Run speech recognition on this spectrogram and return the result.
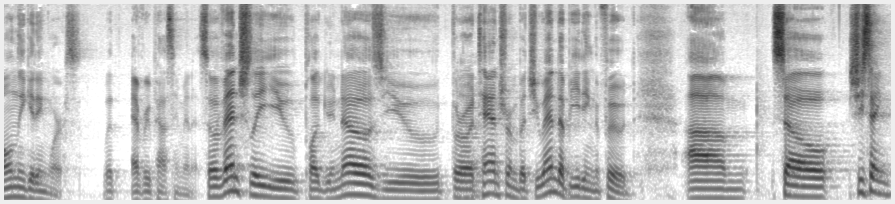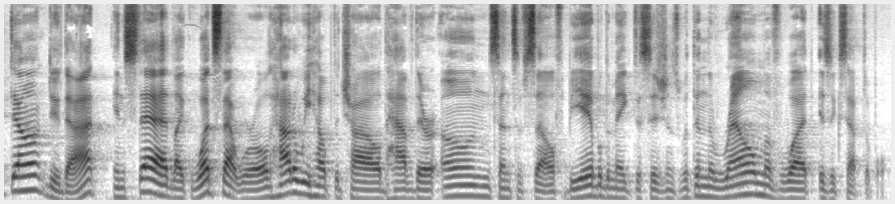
only getting worse with every passing minute. So eventually you plug your nose, you throw a tantrum, but you end up eating the food. Um, so she's saying, don't do that. Instead, like, what's that world? How do we help the child have their own sense of self, be able to make decisions within the realm of what is acceptable?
